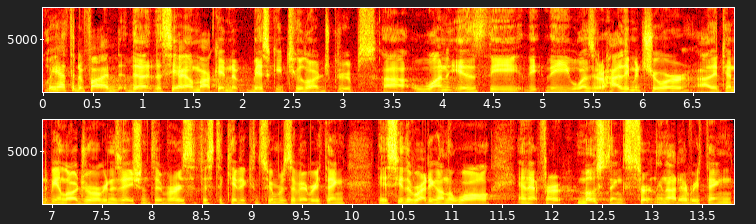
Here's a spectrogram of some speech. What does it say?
Well, you have to divide the, the CIO market into basically two large groups. Uh, one is the, the, the, ones that are highly mature. Uh, they tend to be in larger organizations. They're very sophisticated consumers of everything. They see the writing on the wall, and that for most things, certainly not everything,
